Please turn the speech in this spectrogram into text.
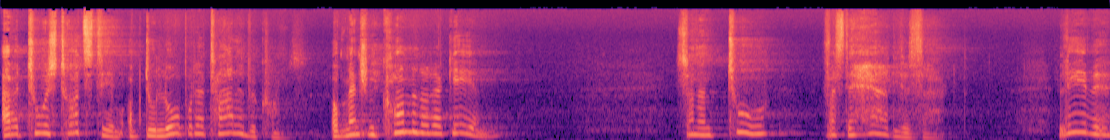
Aber tu es trotzdem, ob du Lob oder Tadel bekommst, ob Menschen kommen oder gehen, sondern tu, was der Herr dir sagt. Lebe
